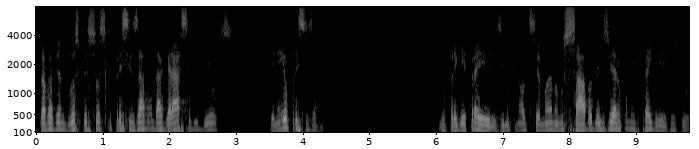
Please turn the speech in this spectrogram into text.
Eu estava vendo duas pessoas que precisavam da graça de Deus, que nem eu precisava. E eu preguei para eles. E no final de semana, no sábado, eles vieram comigo para a igreja, os dois.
